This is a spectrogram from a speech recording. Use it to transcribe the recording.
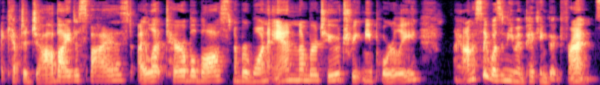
I kept a job I despised. I let terrible boss number one and number two treat me poorly. I honestly wasn't even picking good friends.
